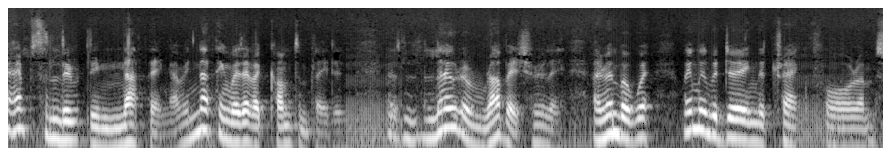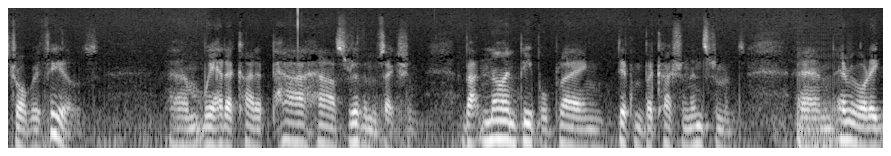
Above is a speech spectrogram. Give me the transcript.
Absolutely nothing. I mean, nothing was ever contemplated. It was a load of rubbish, really. I remember when we were doing the track for um, Strawberry Fields, um, we had a kind of powerhouse rhythm section, about nine people playing different percussion instruments, and everybody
